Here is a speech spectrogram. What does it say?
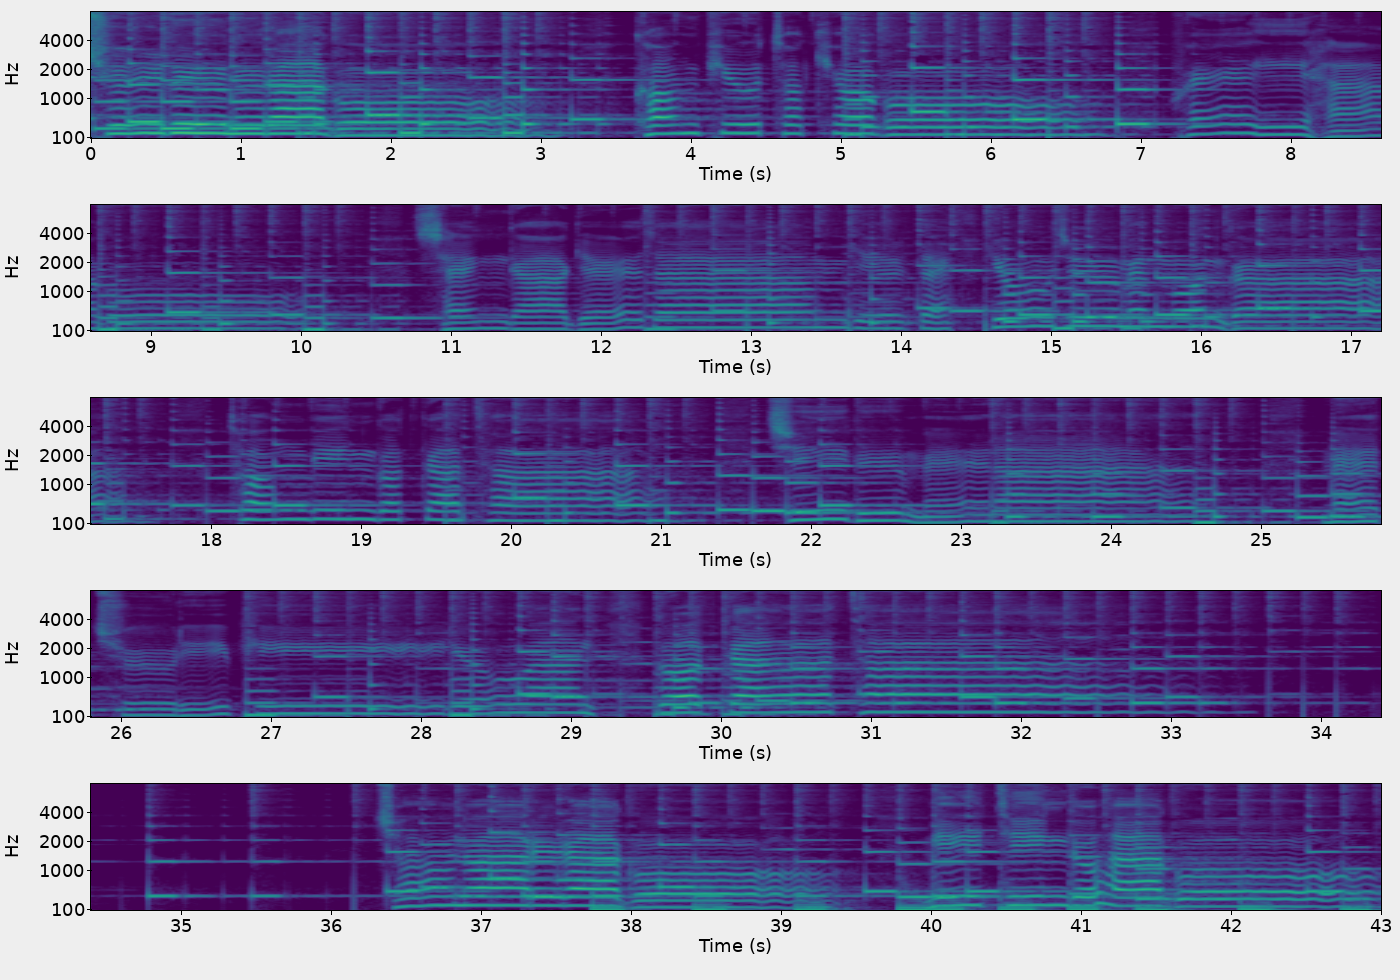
출근을 하고 컴퓨터 켜고 회의하고 생각에 잠길 때 요즘엔 뭔가 텅 빈 것 같아 지금의 난 것 같아. 전화를 하고 미팅도 하고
